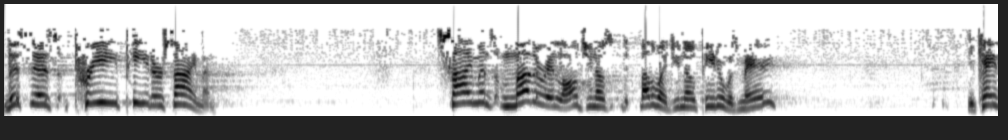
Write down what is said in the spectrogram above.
This is pre Peter Simon. Simon's mother in law, do you know, by the way, do you know Peter was married? You can't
